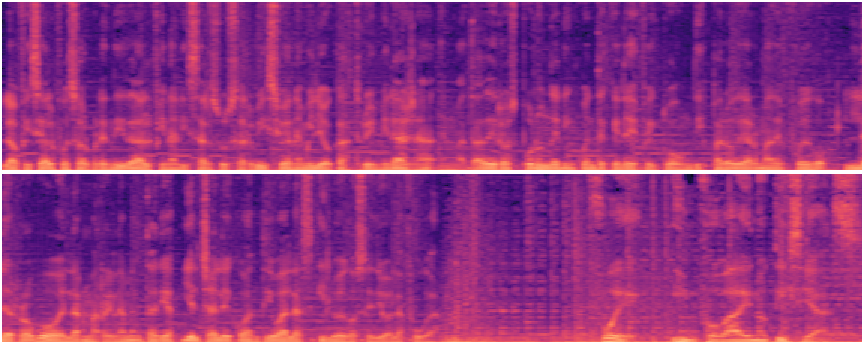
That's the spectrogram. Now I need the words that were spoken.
La oficial fue sorprendida al finalizar su servicio en Emilio Castro y Miraya, en Mataderos, por un delincuente que le efectuó un disparo de arma de fuego, le robó el arma reglamentaria y el chaleco antibalas y luego se dio a la fuga. Fue Infobae Noticias.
